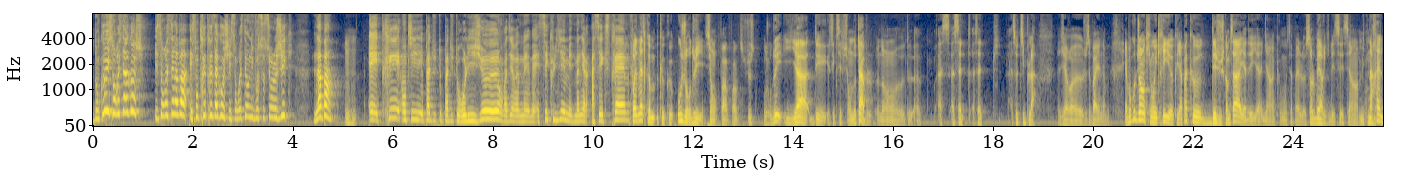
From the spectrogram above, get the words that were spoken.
Donc eux, ils sont restés à gauche. Ils sont restés là-bas. Ils sont très très à gauche. Ils sont restés au niveau sociologique là-bas. Mhm. Et très anti, pas du tout, pas du tout religieux, on va dire, mais, mais séculier, mais de manière assez extrême. Il faut admettre que, que- que aujourd'hui, si on parle, parle juste aujourd'hui, il y a des exceptions notables dans, de- à, à cette, à, cette- à ce type-là. C'est-à-dire, euh, je sais pas, il y, en a, il y a beaucoup de gens qui ont écrit euh, qu'il n'y a pas que des juges comme ça. Il y a, des, il y a, y a un, comment il s'appelle, Solberg, il est- c'est un mitnachel,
